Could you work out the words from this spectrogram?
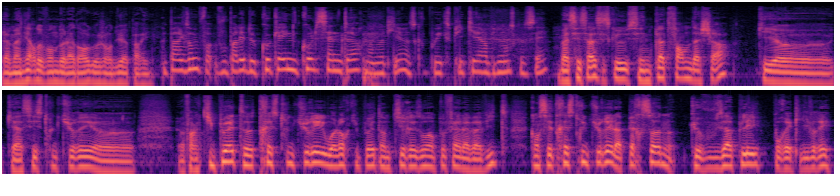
la manière de vendre de la drogue aujourd'hui à Paris. Par exemple, vous parlez de cocaïne call center dans votre livre. Est-ce que vous pouvez expliquer rapidement ce que c'est? Bah c'est ça, c'est ce que c'est une plateforme d'achat qui est, euh, qui est assez structurée, euh, enfin qui peut être très structurée ou alors qui peut être un petit réseau un peu fait à la va-vite. Quand c'est très structuré, la personne que vous appelez pour être livrée,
